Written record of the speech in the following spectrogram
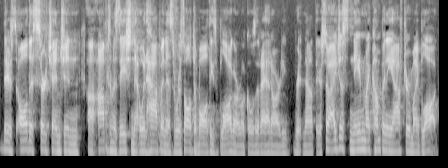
There's all this search engine uh, optimization that would happen as a result of all these blog articles that I had already written out there. So I just named my company after my blog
